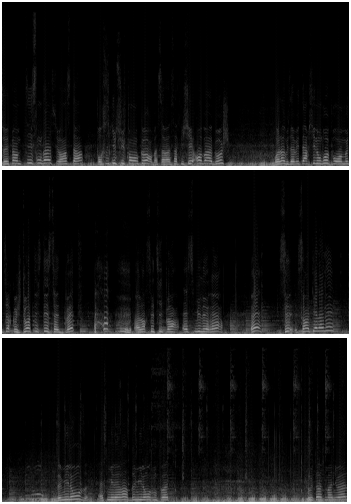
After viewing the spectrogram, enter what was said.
J'avais fait un petit sondage sur Insta. Pour ceux qui ne me suivent pas encore, bah, ça va s'afficher en bas à gauche. Voilà, vous avez été archi nombreux pour me dire que je dois tester cette bête. Alors c'est Tipar S1000RR. Eh, c'est en quelle année? 2011 S1000RR 2011 mon pote. Floutage manuel.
